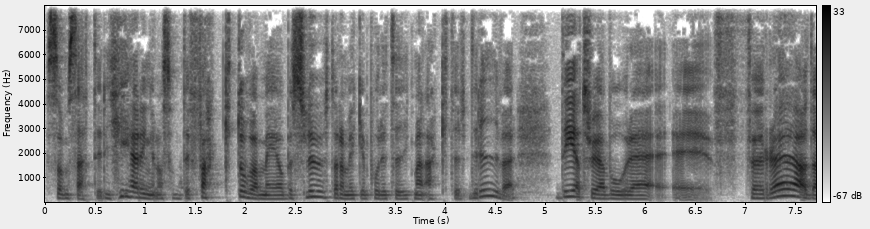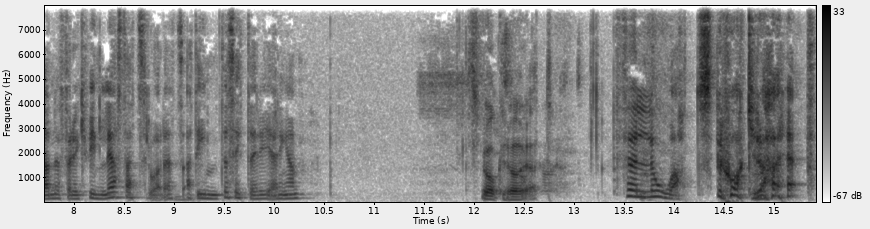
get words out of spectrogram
som satt i regeringen och som de facto var med och beslutade om vilken politik man aktivt driver. Det tror jag vore eh, förödande för det kvinnliga statsrådet att inte sitta i regeringen. Språkröret. Förlåt, språkröret.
